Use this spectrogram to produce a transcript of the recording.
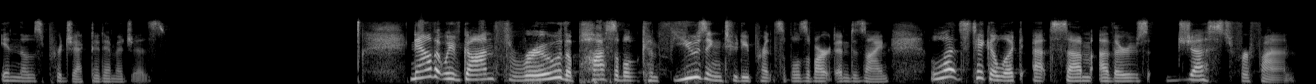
in those projected images. Now that we've gone through the possible confusing 2D principles of art and design, let's take a look at some others just for fun.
